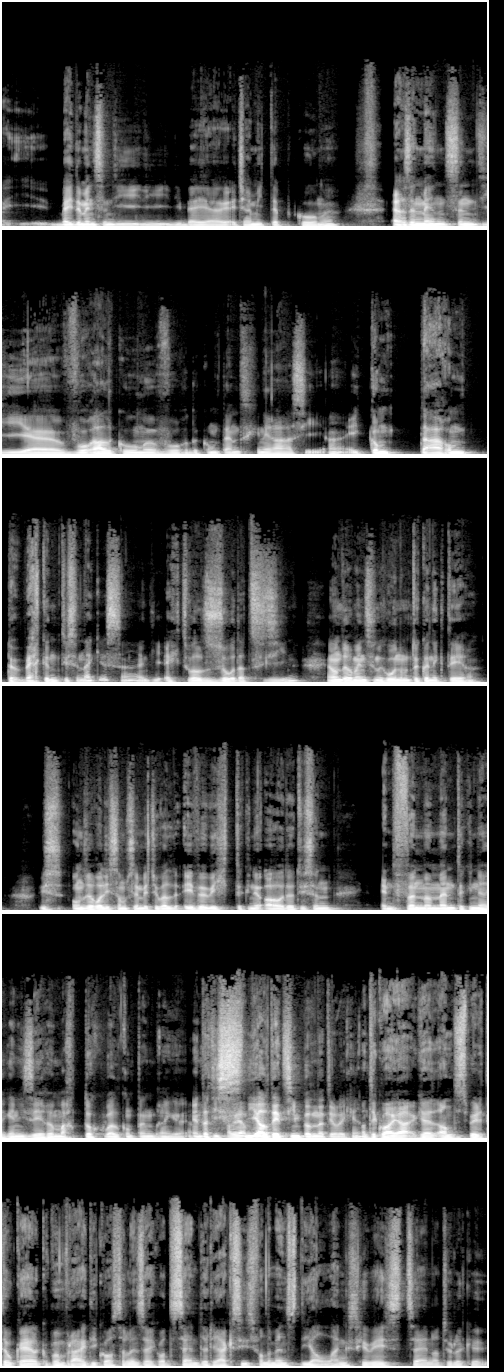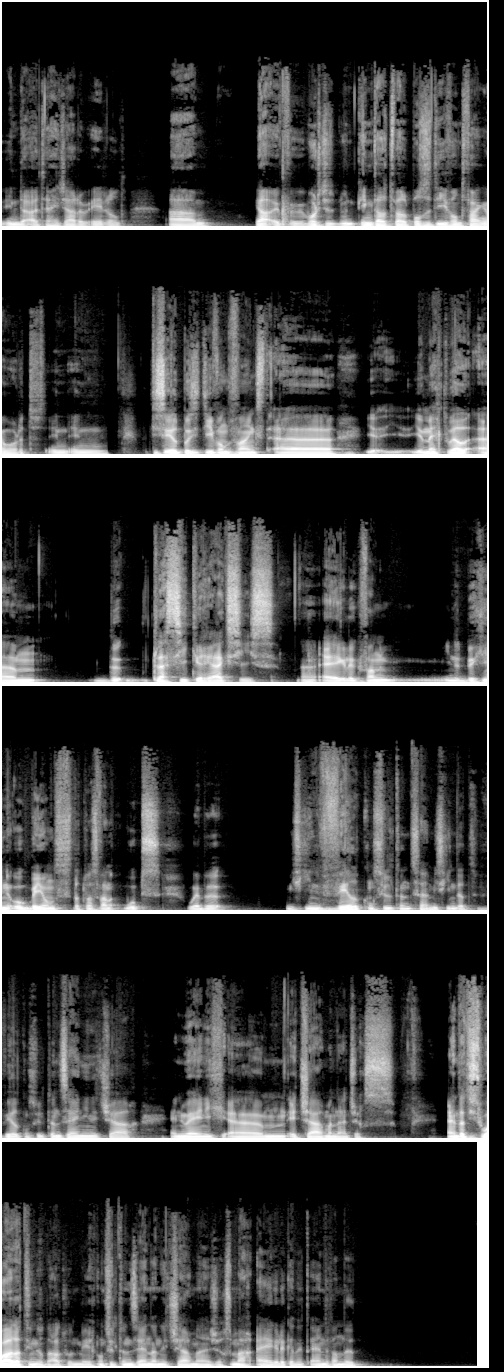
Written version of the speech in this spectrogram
bij de mensen die, die, die bij uh, HR Meetup komen. Er zijn mensen die eh, vooral komen voor de contentgeneratie. Hè. Ik kom daar om te werken tussen nekjes, hè, die echt wel zo dat zien. En andere mensen gewoon om te connecteren. Dus onze rol is soms een beetje wel de evenwicht te kunnen houden tussen een fun moment te kunnen organiseren, maar toch wel content brengen. En dat is Oh ja. niet altijd simpel natuurlijk. Hè? Want ik wou, ja, je anticipeert ook eigenlijk op een vraag die ik wou stellen. En zeg, wat zijn de reacties van de mensen die al langs geweest zijn, natuurlijk, eh, in de, uit de HR-wereld? Ehm, ja, ik, word je, ik denk dat het wel positief ontvangen wordt. In, in... Het is heel positief ontvangst. Eh, je, je merkt wel ehm, de klassieke reacties. Hè? Eigenlijk van in het begin ook bij ons, dat was van, oeps, we hebben misschien veel consultants, hè? misschien dat veel consultants zijn in het jaar, en weinig ehm, HR-managers. En dat is waar dat inderdaad wel meer consultants zijn dan HR-managers. Maar eigenlijk aan het einde van de,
